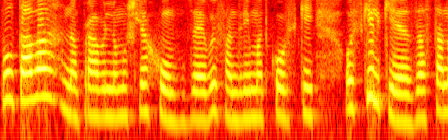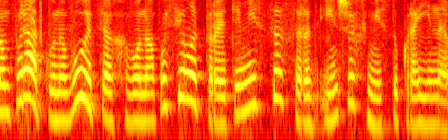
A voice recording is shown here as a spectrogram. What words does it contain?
Полтава на правильному шляху, заявив Андрій Матковський, оскільки за станом порядку на вулицях вона посіла третє місце серед інших міст України.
